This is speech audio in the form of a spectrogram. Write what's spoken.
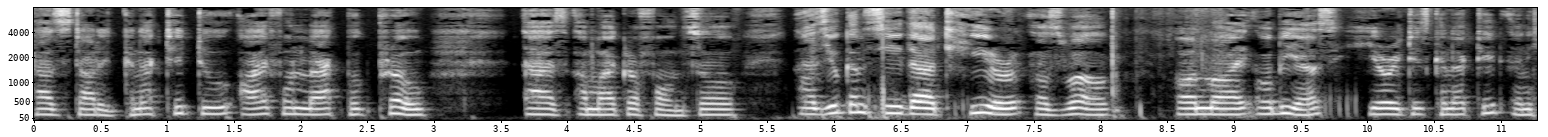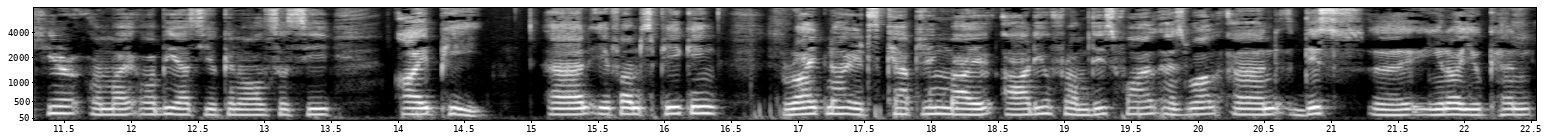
has started connected to iPhone MacBook Pro as a microphone. So as you can see that here as well on my OBS, here it is connected and here on my OBS, you can also see IP. And if I'm speaking right now, it's capturing my audio from this file as well. And this, uh, you know, you can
